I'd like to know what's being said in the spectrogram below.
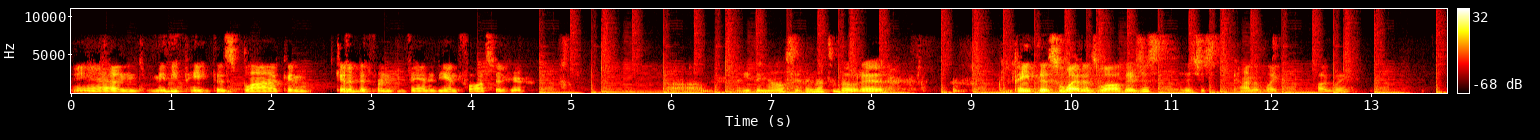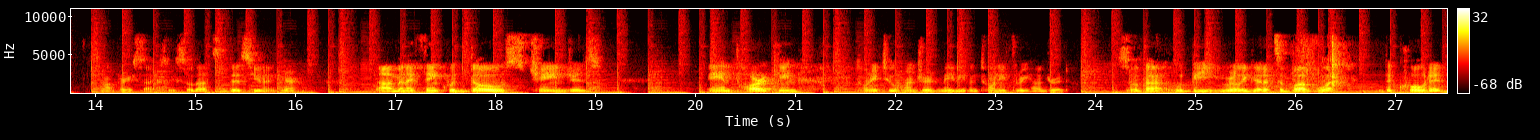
And maybe paint this black and get a different vanity and faucet here. Um, anything else? I think that's about it. Paint this white as well. There's just, it's just kind of like ugly. It's not very sexy. So that's this unit here. Um, and I think with those changes and parking, 2200, maybe even 2300. So that would be really good. It's above what the quoted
